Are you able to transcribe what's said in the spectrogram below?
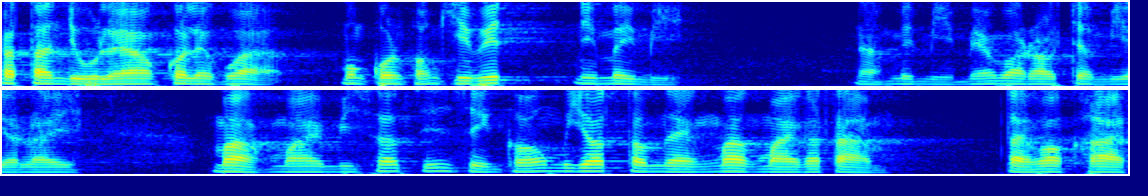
กตัญญูแล้วก็เรียกว่ามงคลของชีวิตนี่ไม่มีนะไม่มีแม้ว่าเราจะมีอะไร มากมายมีทรัพย์สินสิ่งของมียศตำแหน่งมากมายก็ตาม แต่ว่าขาด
